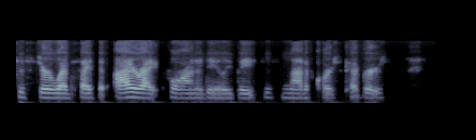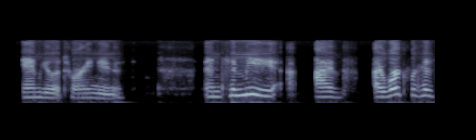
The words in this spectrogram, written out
sister website that I write for on a daily basis, and that, of course, covers ambulatory news. And to me, I've I work for his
